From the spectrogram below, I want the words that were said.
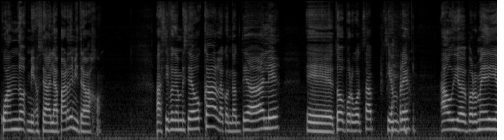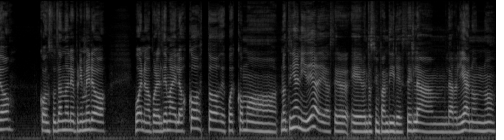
cuando, o sea, a la par de mi trabajo. Así fue que empecé a buscar, la contacté a Ale, eh, todo por WhatsApp, siempre, audio de por medio, consultándole primero, bueno, por el tema de los costos, después como no tenía ni idea de hacer eh, eventos infantiles, es la, la realidad, no, no,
